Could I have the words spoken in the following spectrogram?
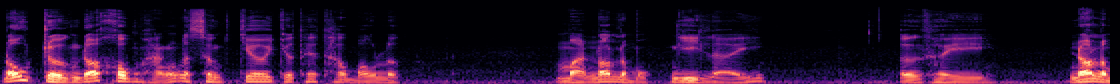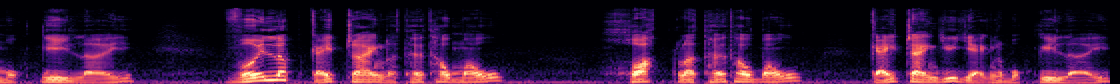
Đấu trường đó không hẳn là sân chơi cho thể thao bạo lực, mà nó là một nghi lễ. Ừ thì, nó là một nghi lễ với lớp cải trang là thể thao máu, hoặc là thể thao máu, cải trang dưới dạng là một nghi lễ.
